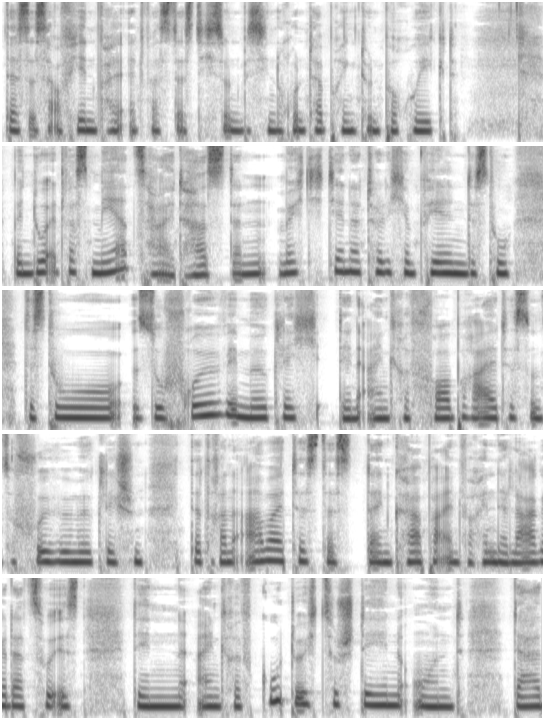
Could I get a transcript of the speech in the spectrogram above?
das ist auf jeden Fall etwas, das dich so ein bisschen runterbringt und beruhigt. Wenn du etwas mehr Zeit hast, dann möchte ich dir natürlich empfehlen, dass du, dass du so früh wie möglich den Eingriff vorbereitest und so früh wie möglich schon daran arbeitest, dass dein Körper einfach in der Lage dazu ist, den Eingriff gut durchzustehen und da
